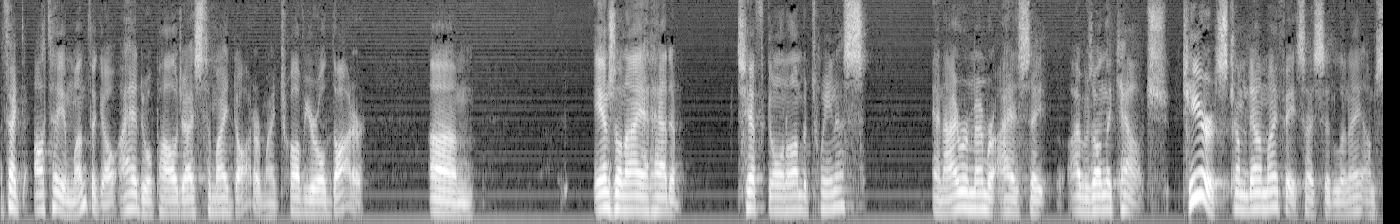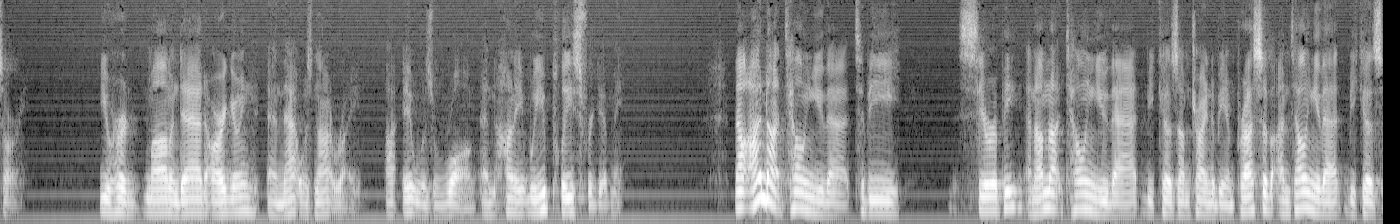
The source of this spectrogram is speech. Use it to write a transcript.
In fact, I'll tell you, a month ago, I had to apologize to my daughter, my 12 year old daughter. Um, Angela and I had had a tiff going on between us. And I remember I say, I was on the couch, tears coming down my face. I said, Lene, I'm sorry. You heard mom and dad arguing, and that was not right. Uh, it was wrong. And honey, will you please forgive me? Now, I'm not telling you that to be syrupy, and I'm not telling you that because I'm trying to be impressive. I'm telling you that because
